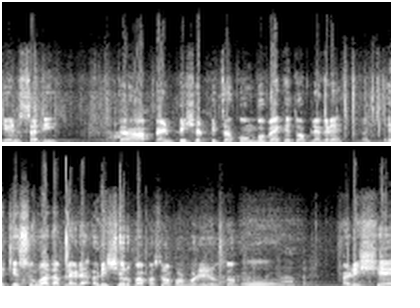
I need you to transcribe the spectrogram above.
जेंट्ससाठी तर हा पॅन्ट पीस शर्ट पीसचा कोंबो पॅक येतो आपल्याकडे. अच्छा. याची सुरुवात आपल्याकडे अडीचशे रुपयापासून आपण पुढे ठेवतो. ओ अडीचशे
